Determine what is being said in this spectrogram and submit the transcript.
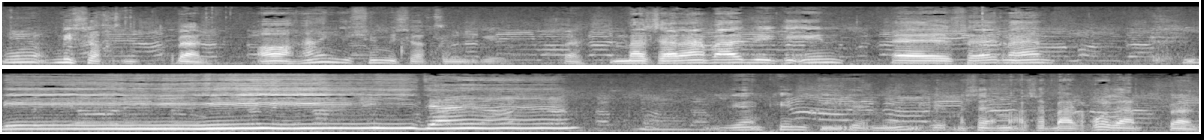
اون میساختیم. بله. آهنگشو میساختیم دیگه. بله. مثلا بعد که این شاید من دیدم. دیدم که دیدم مثلا من اصلا بر خودم. بله.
